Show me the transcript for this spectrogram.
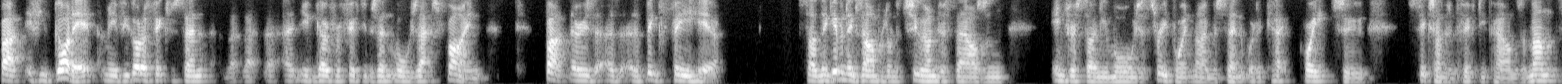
But if you've got it, I mean, if you've got a fixed percent, that, that, that, you can go for a fifty percent mortgage, that's fine. But there is a, a big fee here. So they give an example on a two hundred thousand interest only mortgage, nine percent would equate to six hundred and fifty pounds a month,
